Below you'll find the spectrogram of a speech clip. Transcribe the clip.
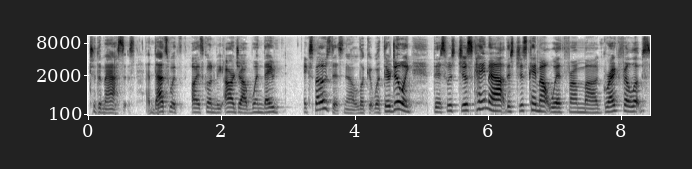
to the masses. And that's what is going to be our job when they expose this. Now look at what they're doing. This was just came out. This just came out with from uh, Greg Phillips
